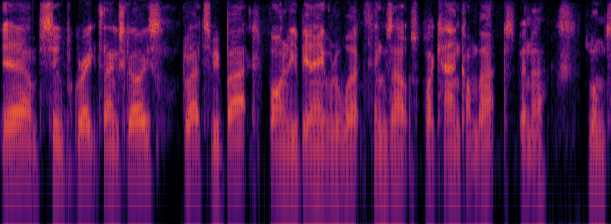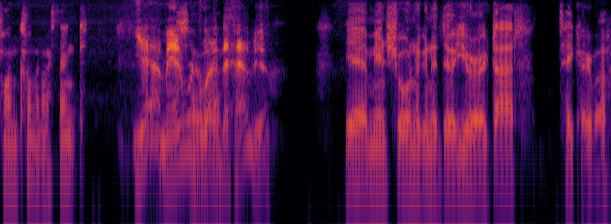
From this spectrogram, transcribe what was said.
Yeah, I'm super great. Thanks, guys. Glad to be back. Finally being able to work things out so I can come back. It's been a long time coming, I think. Yeah, man, we're glad uh, to have you. Yeah, me and Sean are going to do a Euro Dad takeover.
